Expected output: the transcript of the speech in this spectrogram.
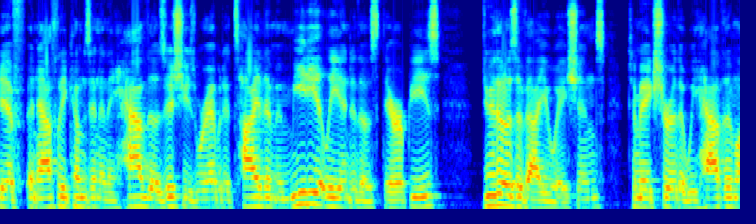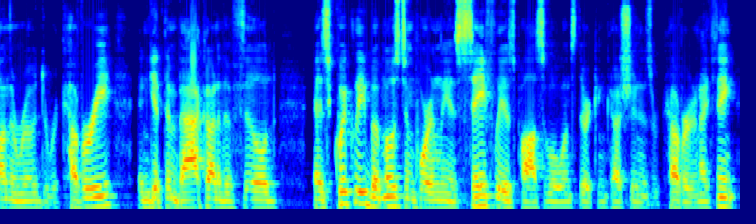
if an athlete comes in and they have those issues, we're able to tie them immediately into those therapies, do those evaluations to make sure that we have them on the road to recovery and get them back onto the field as quickly, but most importantly, as safely as possible once their concussion is recovered. And I think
